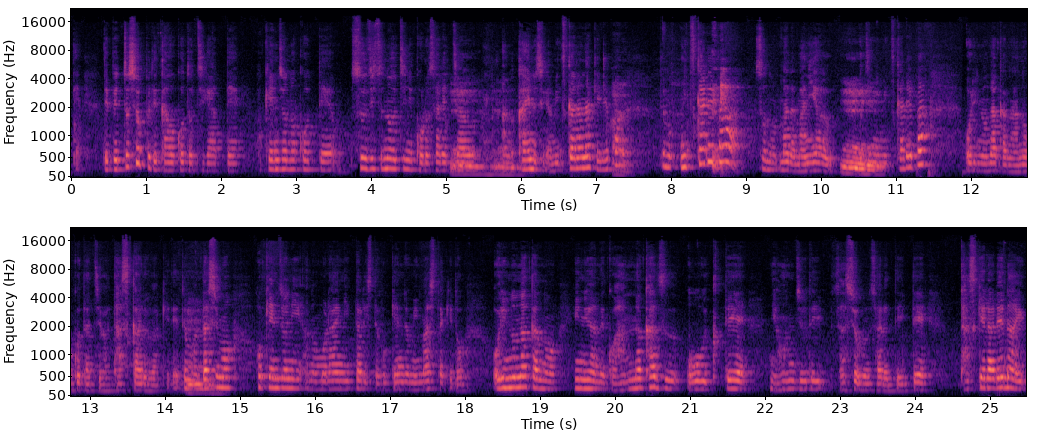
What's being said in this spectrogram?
て。でペットショップで買うこと違って保健所の子って数日のうちに殺されちゃう、うん。あの飼い主が見つからなければ、はい。でも見つかればそのまだ間に合う。うちに見つかれば檻の中のあの子たちは助かるわけで。でもうん私も保健所にあのもらいに行ったりして保健所見ましたけど檻の中の犬や猫あんな数多くて日本中で殺処分されていて助けられない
